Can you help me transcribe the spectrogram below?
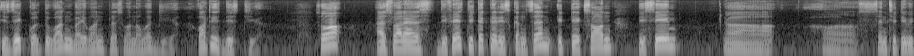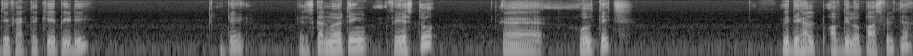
is equal to 1 by 1 plus 1 over GL. What is this GL? So, as far as the phase detector is concerned it takes on the same uh, uh, sensitivity factor KPD okay. it is converting phase to uh, voltage with the help of the low pass filter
